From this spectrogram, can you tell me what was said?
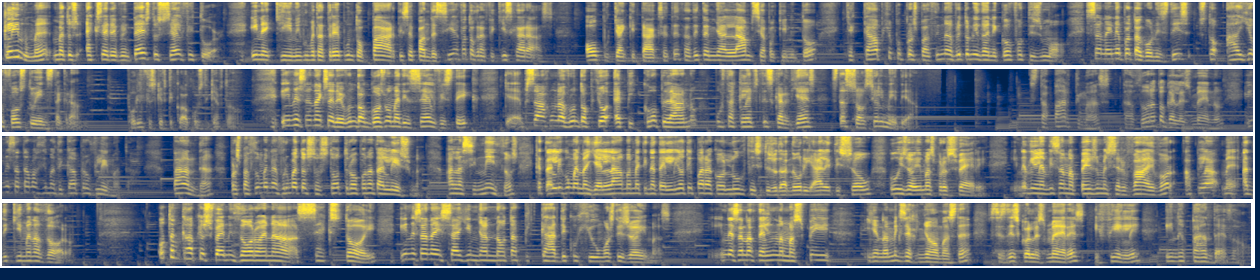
Κλείνουμε με τους εξερευνητές του Selfie Tour. Είναι εκείνοι που μετατρέπουν το πάρτι σε παντεσία φωτογραφικής χαράς. Όπου και αν κοιτάξετε θα δείτε μια λάμψη από κινητό και κάποιον που προσπαθεί να βρει τον ιδανικό φωτισμό, σαν να είναι πρωταγωνιστής στο Άγιο Φως του Instagram. Πολύ θρησκευτικό ακούστηκε αυτό. Είναι σαν να εξερευνούν τον κόσμο με την selfie stick και ψάχνουν να βρουν το πιο επικό πλάνο που θα κλέψει τις καρδιές στα social media. Στα πάρτι μας, τα δώρα των καλεσμένων είναι σαν τα μαθηματικά προβλήματα. Πάντα προσπαθούμε να βρούμε το σωστό τρόπο να τα λύσουμε, αλλά συνήθως καταλήγουμε να γελάμε με την ατελείωτη παρακολούθηση του ζωντανού reality show που η ζωή μας προσφέρει. Είναι δηλαδή σαν να παίζουμε survivor απλά με αντικείμενα δώρων. Όταν κάποιος φέρνει δώρο ένα sex toy, είναι σαν να εισάγει μια νότα πικάντικου χιούμορ στη ζωή μας είναι σαν να θέλει να μας πει για να μην ξεχνιόμαστε στις δύσκολες μέρες οι φίλοι είναι πάντα εδώ.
